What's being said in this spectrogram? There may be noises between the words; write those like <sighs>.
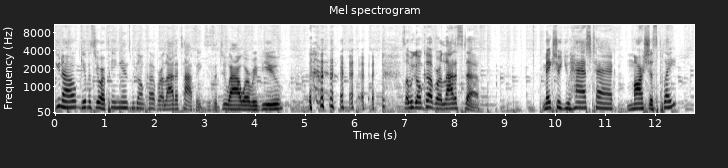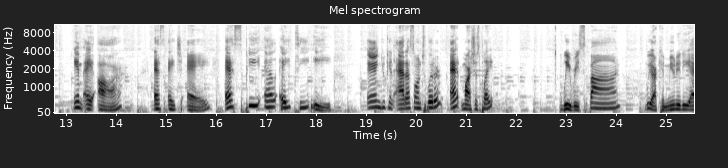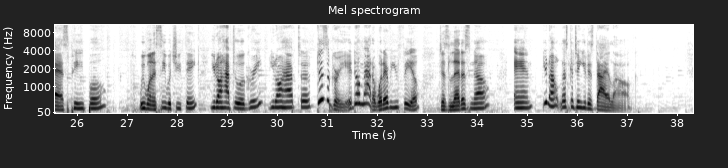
you know, give us your opinions. We're gonna cover a lot of topics. It's a two-hour review, <laughs> so we're gonna cover a lot of stuff. Make sure you hashtag Marsha's Plate, M A R S H A S P L A T E. And you can add us on Twitter at Marsha's Plate. We respond. We are community ass people. We want to see what you think. You don't have to agree. You don't have to disagree. It don't matter. Whatever you feel, just let us know. And, you know, let's continue this dialogue.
